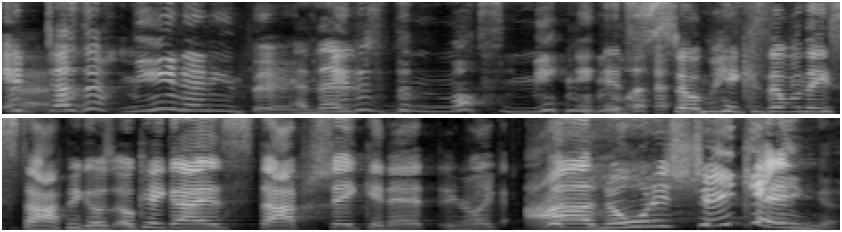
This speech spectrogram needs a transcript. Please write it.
It Uh, doesn't mean anything. and then- it is the most meaningless. It's so mean because then when they stop, he goes, "Okay, guys, stop shaking it." And you're like, "Ah, no one is shaking."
